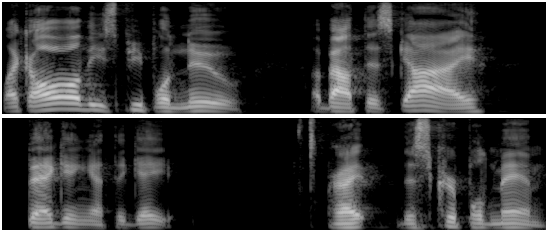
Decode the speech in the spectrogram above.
Like all these people knew about this guy begging at the gate, right? This crippled man.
